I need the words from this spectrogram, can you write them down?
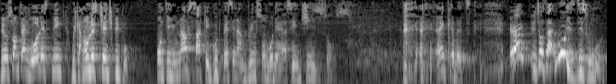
You know, sometimes we always think we can always change people until you now sack a good person and bring somebody and you're saying, Jesus. and Kenneth. Right? You just like, who is this one?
